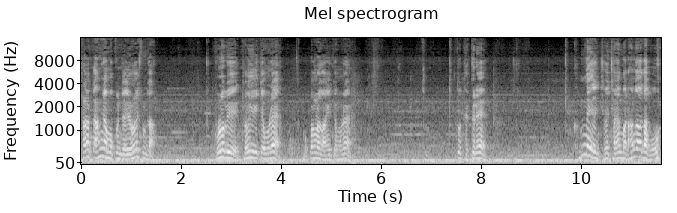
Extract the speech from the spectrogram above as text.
사람 딱한잔 먹고 이제 일을 하겠습니다. 본업이 정이기 때문에 먹방라가 아니기 때문에 또 댓글에 겁내 저, 저 양반 한가하다고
